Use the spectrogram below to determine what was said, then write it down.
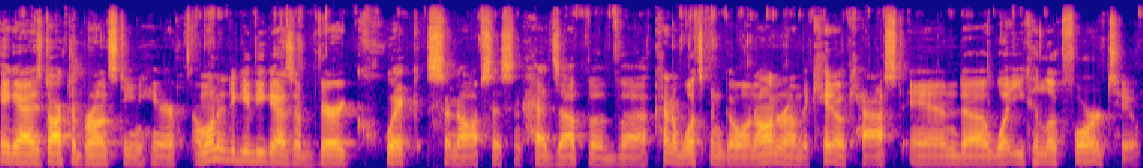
Hey guys, Dr. Bronstein here. I wanted to give you guys a very quick synopsis and heads up of uh, kind of what's been going on around the KiddoCast and uh, what you can look forward to.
